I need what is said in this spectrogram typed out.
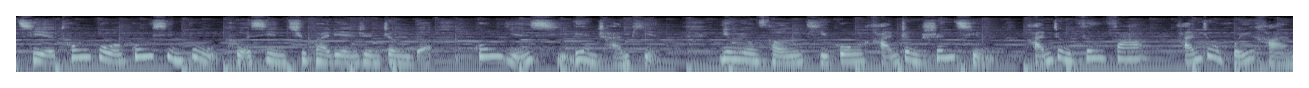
且通过工信部可信区块链认证的公银洗链产品，应用层提供函证申请、函证分发、函证回函、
